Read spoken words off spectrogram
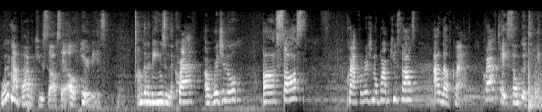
Where my barbecue sauce at? Oh, here it is. I'm going to be using the Kraft Original uh, sauce. Kraft Original barbecue sauce. I love Kraft. Kraft tastes so good to me.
